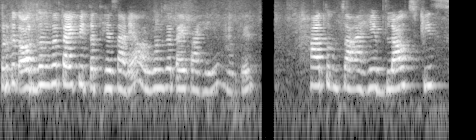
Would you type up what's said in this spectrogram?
थोडक्यात ऑर्गनचा टाईप येतात ह्या साड्या. ऑर्गनचा टाईप आहे मध्ये. हा तुमचा आहे ब्लाऊज पीस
